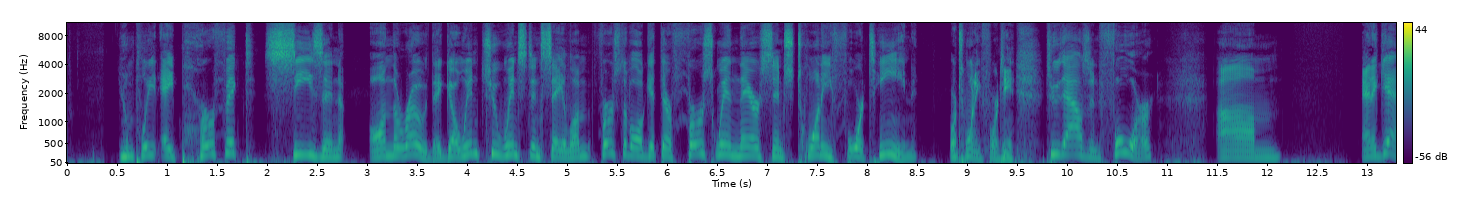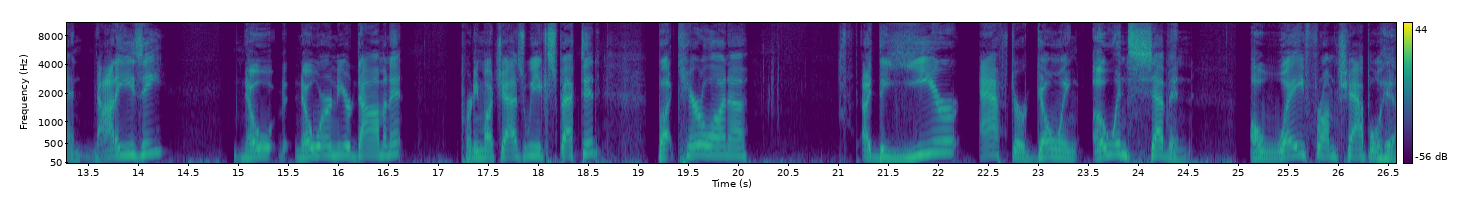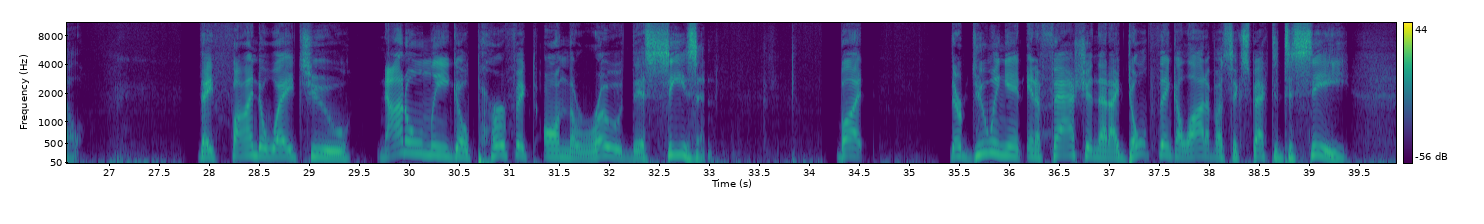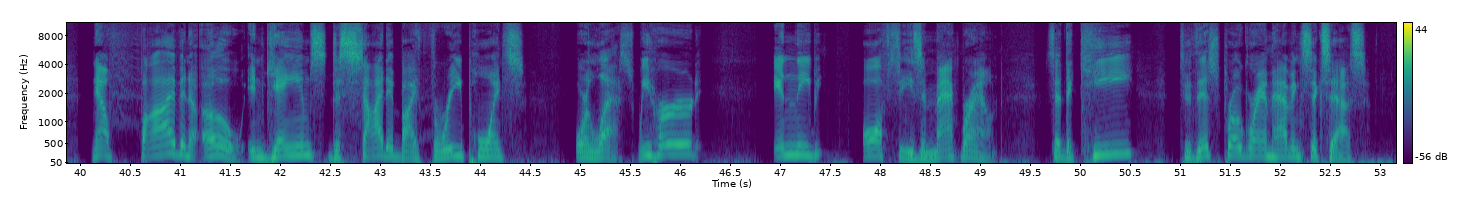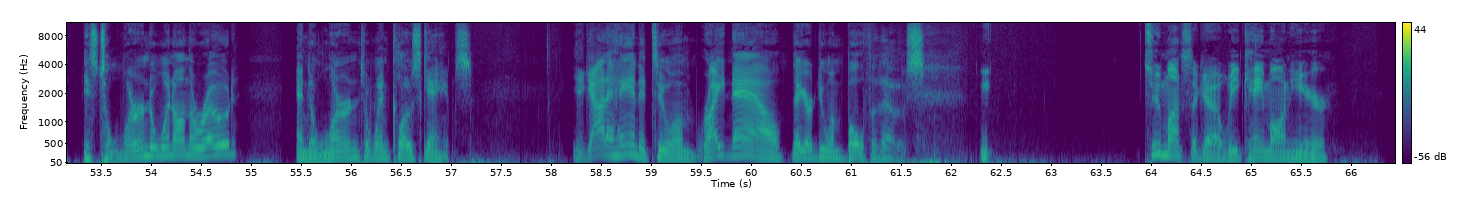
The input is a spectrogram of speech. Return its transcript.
complete a perfect season on the road. They go into Winston-Salem, first of all, get their first win there since 2014 or 2014, 2004. Um, and again, not easy. No, nowhere near dominant. Pretty much as we expected. But Carolina, uh, the year after going 0 and 7 away from Chapel Hill, they find a way to not only go perfect on the road this season, but they're doing it in a fashion that I don't think a lot of us expected to see. Now 5 and 0 in games decided by 3 points or less. We heard in the offseason Mack Brown said the key to this program having success is to learn to win on the road and to learn to win close games. You got to hand it to them. Right now, they are doing both of those. Two months ago, we came on here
